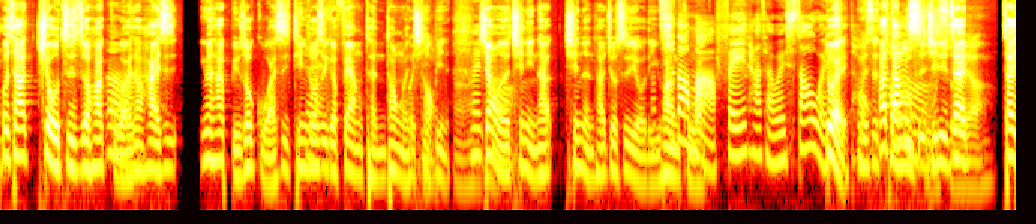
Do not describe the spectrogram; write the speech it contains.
或，是他救治之后，他骨癌之后他还是。因为他比如说骨癌是听说是一对个非常疼痛的疾病，嗯。像我的亲人他亲人他就是有罹吃到患骨癌，吗？啡，他才会稍微对他当时其实在在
